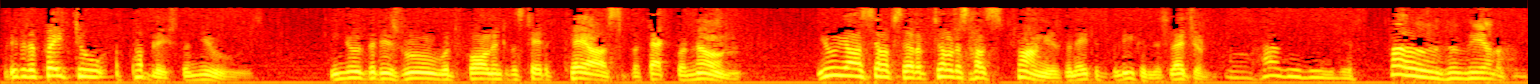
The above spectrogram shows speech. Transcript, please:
But he was afraid to publish the news. He knew that his rule would fall into a state of chaos if the fact were known. You yourself, sir, have told us how strong is the native belief in this legend. Well, how did he dispose of the elephant?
